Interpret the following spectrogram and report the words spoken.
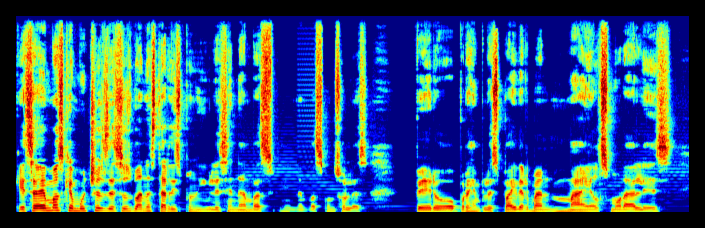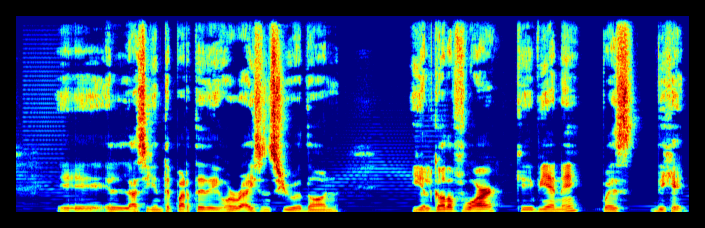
que sabemos que muchos de esos van a estar disponibles en ambas, en ambas consolas, pero por ejemplo Spider-Man Miles Morales, eh, la siguiente parte de Horizon Zero Dawn y el God of War que viene, pues dije,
